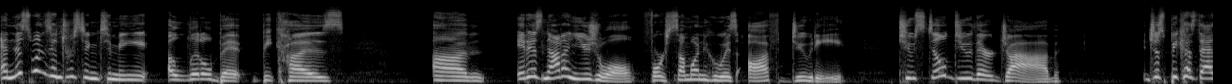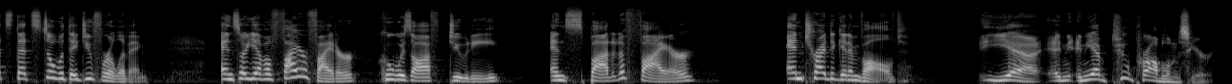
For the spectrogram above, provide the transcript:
and this one's interesting to me a little bit because um, it is not unusual for someone who is off duty to still do their job just because that's that's still what they do for a living. And so you have a firefighter who was off duty and spotted a fire and tried to get involved. Yeah, and and you have two problems here.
